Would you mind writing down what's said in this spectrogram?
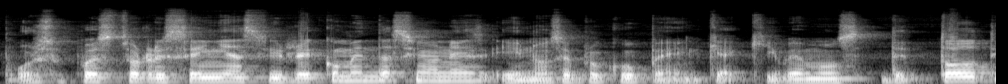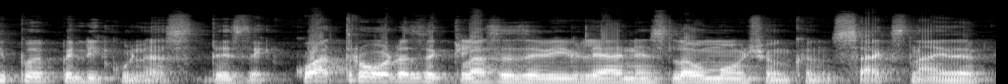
Por supuesto reseñas y recomendaciones y no se preocupen que aquí vemos de todo tipo de películas, desde 4 horas de clases de Biblia en slow motion con Zack Snyder,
